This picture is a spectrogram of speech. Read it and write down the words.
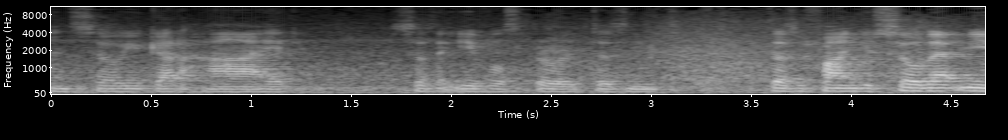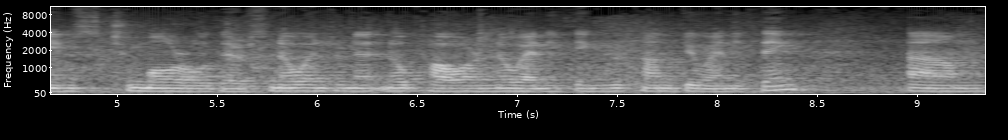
and so you gotta hide so the evil spirit doesn't doesn't find you so that means tomorrow there's no internet no power no anything we can't do anything um,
